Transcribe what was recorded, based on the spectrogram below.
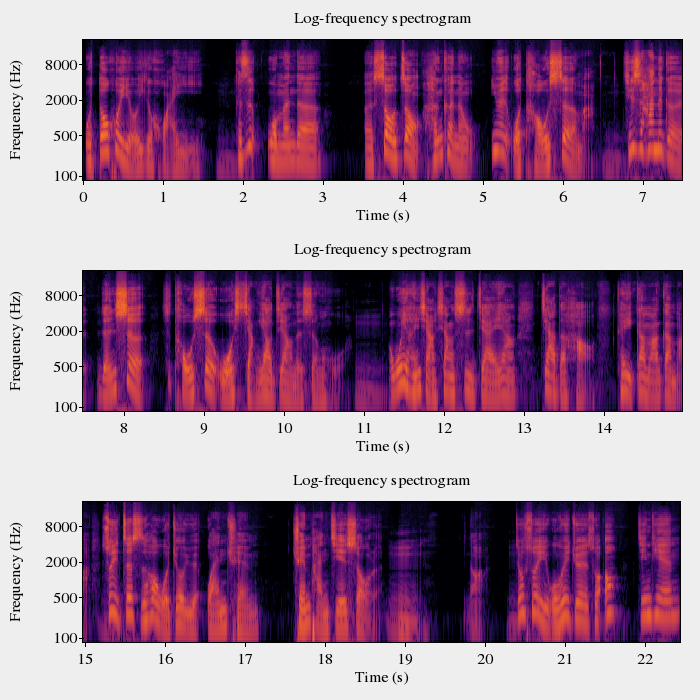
我都会有一个怀疑。可是我们的呃受众很可能因为我投射嘛，其实他那个人设。是投射我想要这样的生活，嗯，我也很想像世家一样嫁得好，可以干嘛干嘛，所以这时候我就完全全盘接受了，嗯，啊，就所以我会觉得说，哦，今天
